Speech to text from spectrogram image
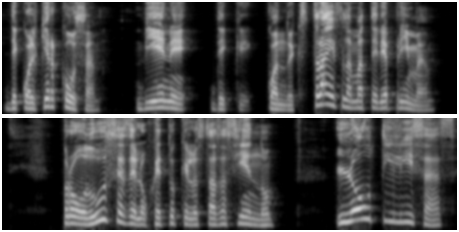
de cualquier cosa viene de que cuando extraes la materia prima, produces el objeto que lo estás haciendo, lo utilizas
